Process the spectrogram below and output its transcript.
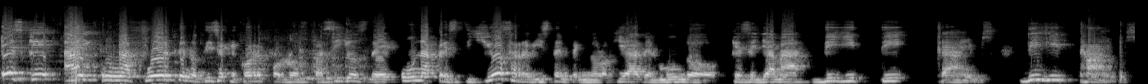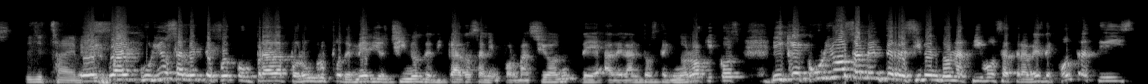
Es que hay una fuerte noticia que corre por los pasillos de una prestigiosa revista en tecnología del mundo que se llama Digit Times. Digitimes, Digitime. el cual curiosamente fue comprada por un grupo de medios chinos dedicados a la información de adelantos tecnológicos y que curiosamente reciben donativos a través de contratis-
